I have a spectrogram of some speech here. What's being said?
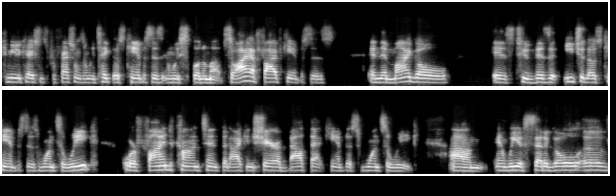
communications professionals, and we take those campuses and we split them up. So I have five campuses, and then my goal is to visit each of those campuses once a week or find content that I can share about that campus once a week. Um, and we have set a goal of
